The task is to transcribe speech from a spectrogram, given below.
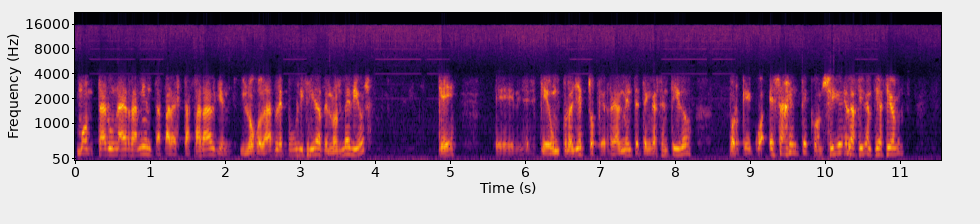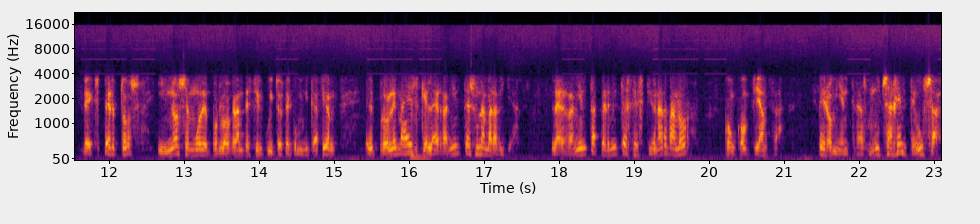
montar una herramienta para estafar a alguien y luego darle publicidad en los medios que, eh, que un proyecto que realmente tenga sentido, porque esa gente consigue la financiación de expertos y no se mueve por los grandes circuitos de comunicación. El problema es que la herramienta es una maravilla. La herramienta permite gestionar valor con confianza, pero mientras mucha gente usa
